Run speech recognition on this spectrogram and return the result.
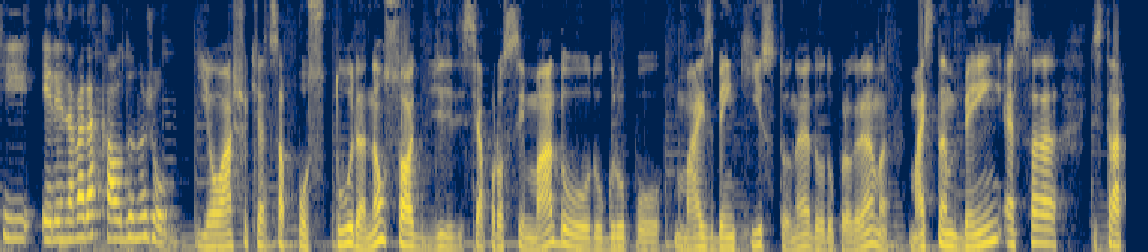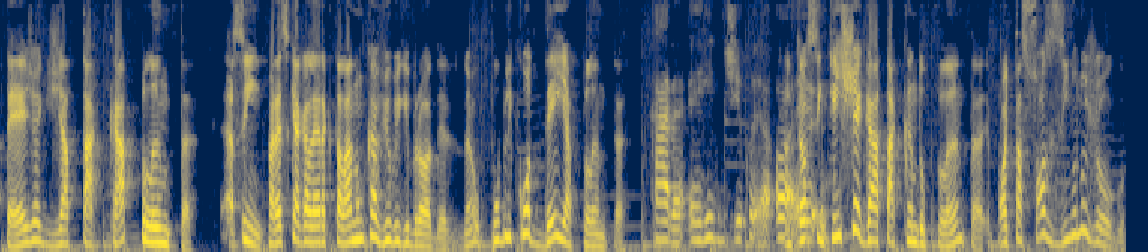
que ele ainda vai dar caldo no jogo. E eu acho que essa postura, não só de se aproximar do, do grupo mais bem quisto né, do, do programa, mas também essa estratégia de atacar a planta. Assim, parece que a galera que tá lá nunca viu Big Brother. Né? O público odeia a planta. Cara, é ridículo. Então, assim, quem chegar atacando planta pode estar tá sozinho no jogo.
